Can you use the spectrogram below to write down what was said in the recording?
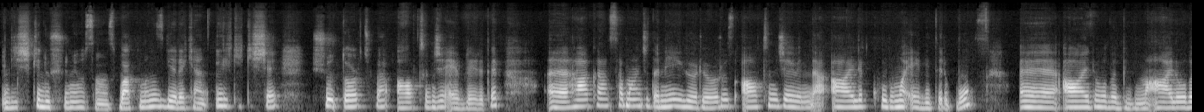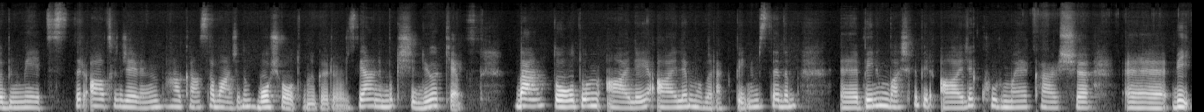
ilişki düşünüyorsanız bakmanız gereken ilk iki şey şu dört ve altıncı evleridir. Ee, Hakan Samancı'da neyi görüyoruz? Altıncı evinde aile kurma evidir bu e, aile olabilme, aile olabilme yetisidir. Altıncı evinin Hakan Sabancı'nın boş olduğunu görüyoruz. Yani bu kişi diyor ki ben doğduğum aileyi ailem olarak benimsedim. E, benim başka bir aile kurmaya karşı e, bir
